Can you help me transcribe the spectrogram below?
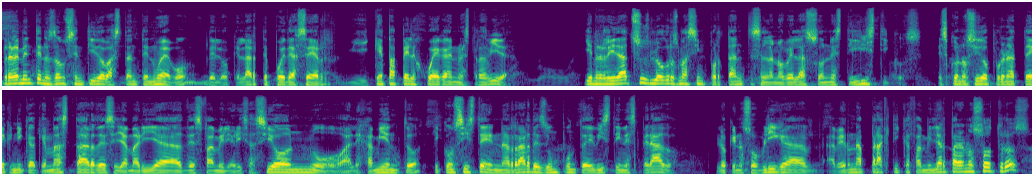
Realmente nos da un sentido bastante nuevo de lo que el arte puede hacer y qué papel juega en nuestra vida. Y en realidad sus logros más importantes en la novela son estilísticos. Es conocido por una técnica que más tarde se llamaría desfamiliarización o alejamiento, que consiste en narrar desde un punto de vista inesperado, lo que nos obliga a ver una práctica familiar para nosotros,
